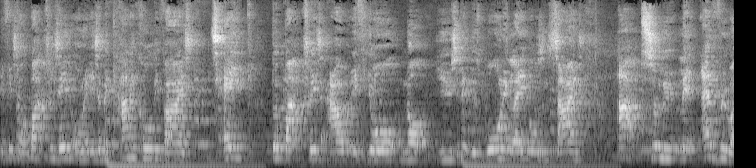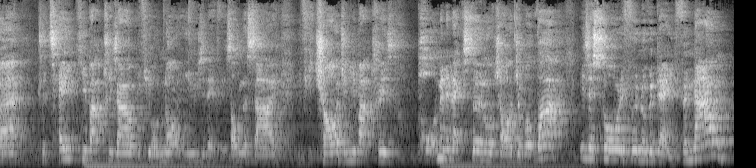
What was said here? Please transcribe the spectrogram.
if it's got batteries in or it is a mechanical device, take the batteries out if you're not using it. There's warning labels and signs absolutely everywhere to take your batteries out if you're not using it, if it's on the side, if you're charging your batteries, put them in an external charger. But that is a story for another day. For now,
